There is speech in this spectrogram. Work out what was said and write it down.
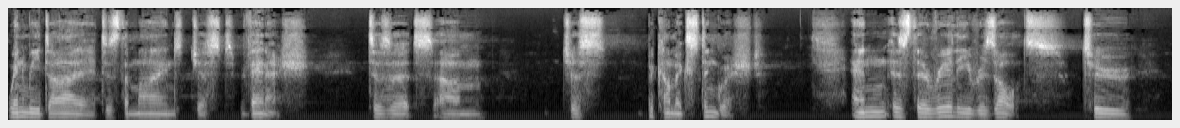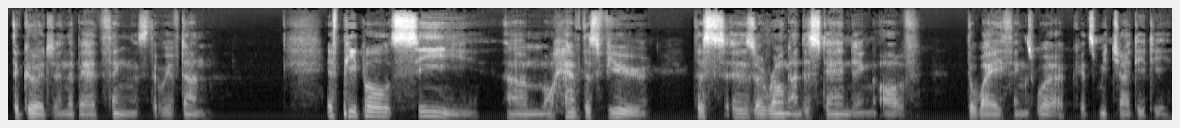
when we die, does the mind just vanish? Does it um, just become extinguished? And is there really results to the good and the bad things that we've done. If people see um, or have this view, this is a wrong understanding of the way things work. It's micchaditi.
